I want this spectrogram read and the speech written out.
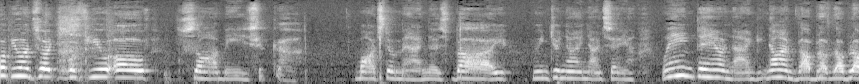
Hope you enjoyed the review of Zombies uh, Monster Madness by Winter99 saying Winter99 blah blah blah blah.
